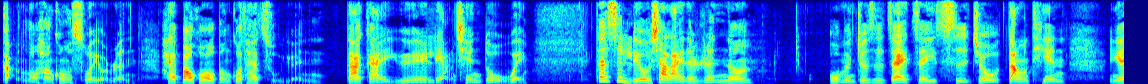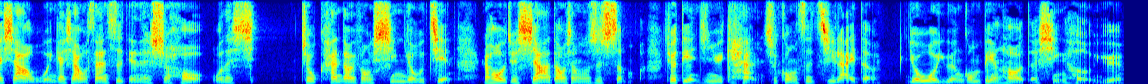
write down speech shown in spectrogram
港龙航空的所有人，还包括我们国泰组员，大概约两千多位。但是留下来的人呢？我们就是在这一次就当天，应该下午，应该下午三四点的时候，我的新就看到一封新邮件，然后我就吓到，想说是什么，就点进去看，是公司寄来的有我员工编号的新合约。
